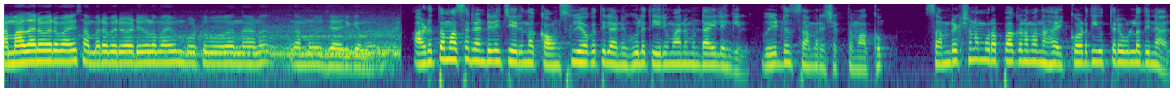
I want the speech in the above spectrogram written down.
സമാധാനപരമായി സമരപരിപാടികളുമായി മുമ്പോട്ട് പോകുമെന്നാണ് നമ്മൾ വിചാരിക്കുന്നത്. അടുത്ത മാസം രണ്ടിന് ചേരുന്ന കൗൺസിൽ യോഗത്തിൽ അനുകൂല തീരുമാനമുണ്ടായില്ലെങ്കിൽ വീണ്ടും സമരം ശക്തമാക്കും. സംരക്ഷണം ഉറപ്പാക്കണമെന്ന ഹൈക്കോടതി ഉത്തരവുള്ളതിനാൽ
